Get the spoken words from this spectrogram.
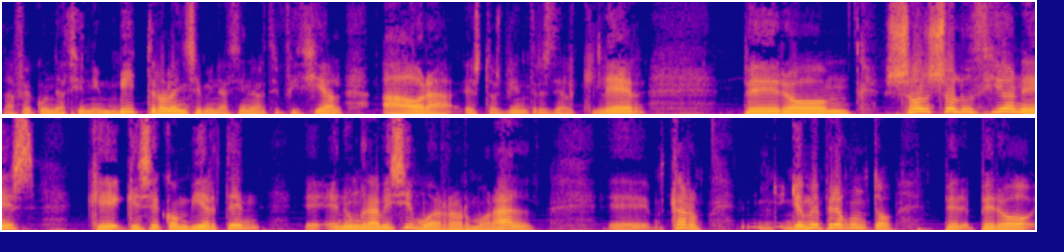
La fecundación in vitro, la inseminación artificial, ahora estos vientres de alquiler, pero mm, son soluciones que, que se convierten en un gravísimo error moral. Eh, claro, yo me pregunto, pero,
